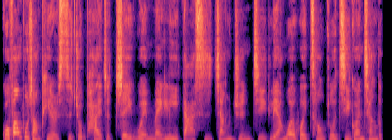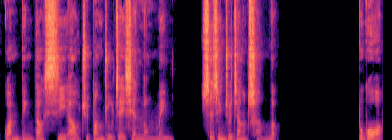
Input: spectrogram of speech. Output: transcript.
国防部长皮尔斯就派着这位梅利达斯将军及两位会操作机关枪的官兵到西澳去帮助这些农民，事情就这样成了。不过，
